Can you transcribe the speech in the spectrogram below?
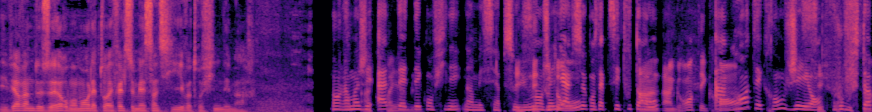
Et vers 22h, au moment où la Tour Eiffel se met à scintiller, votre film démarre. Bon, là, moi, j'ai hâte d'être déconfinée. Non, mais c'est absolument génial haut ce concept. C'est tout en Un, haut. un grand Un écran. grand écran géant, C'est fou, ça.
